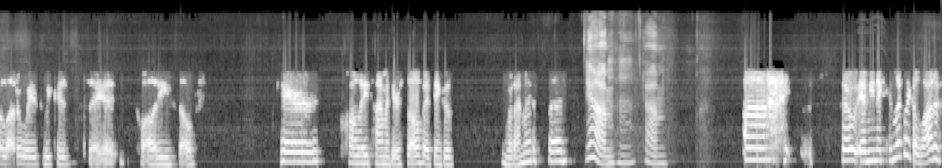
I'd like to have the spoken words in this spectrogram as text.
a lot of ways we could say it. Quality self care, quality time with yourself, I think is what I might have said. yeah um, um Uh, so, I mean, it can look like a lot of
